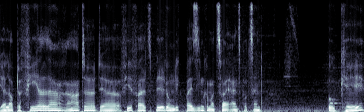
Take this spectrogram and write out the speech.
Die erlaubte Fehlerrate der Vielfaltsbildung liegt bei 7,21%. Okay.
